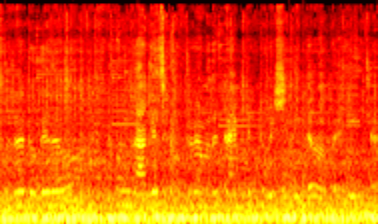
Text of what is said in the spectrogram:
সোজা ঢুকে যাব, এখন লাগেজ কাউন্টারে আমাদের টাইমটা একটু বেশি দিতে হবে, এই যা।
